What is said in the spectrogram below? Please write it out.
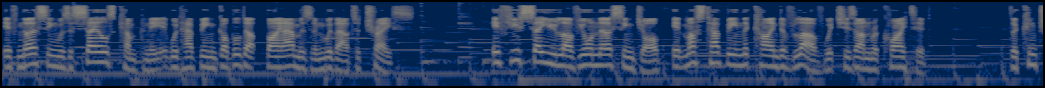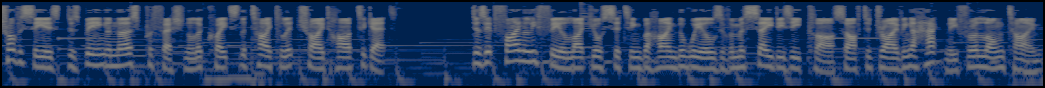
if nursing was a sales company it would have been gobbled up by Amazon without a trace. If you say you love your nursing job, it must have been the kind of love which is unrequited. The controversy is, does being a nurse professional equates the title it tried hard to get? Does it finally feel like you're sitting behind the wheels of a Mercedes E-Class after driving a Hackney for a long time?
